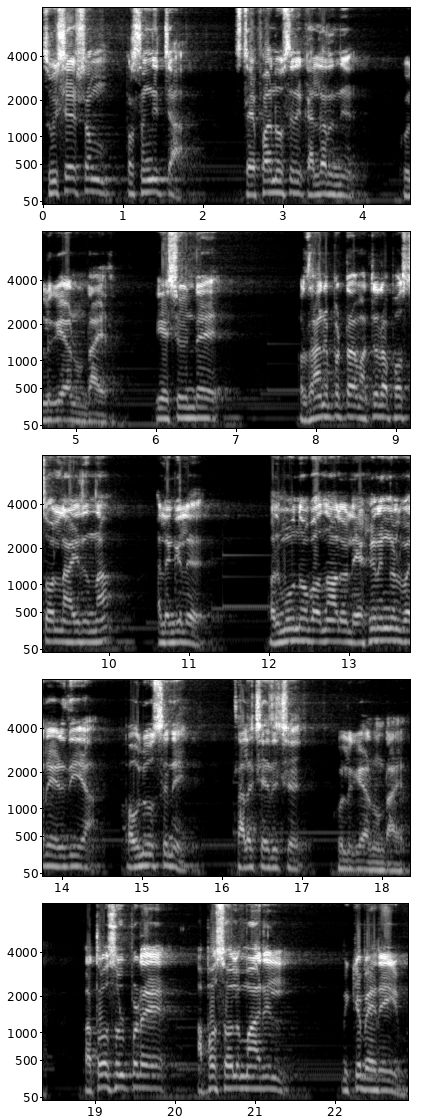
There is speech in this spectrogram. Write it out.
സുവിശേഷം പ്രസംഗിച്ച സ്റ്റെഫാനോസിനെ കല്ലെറിഞ്ഞ് കൊല്ലുകയാണ് ഉണ്ടായത് യേശുവിന്റെ പ്രധാനപ്പെട്ട മറ്റൊരു അപ്പോസ്തോലനായിരുന്ന അല്ലെങ്കിൽ പതിമൂന്നോ പതിനാലോ ലേഖനങ്ങൾ വരെ എഴുതിയ പൗലൂസിനെ തലഛേദിച്ച് കൊല്ലുകയാണ് ഉണ്ടായത് പത്രോസ് ഉൾപ്പെടെ അപ്പോസോലന്മാരിൽ മിക്കപേരെയും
